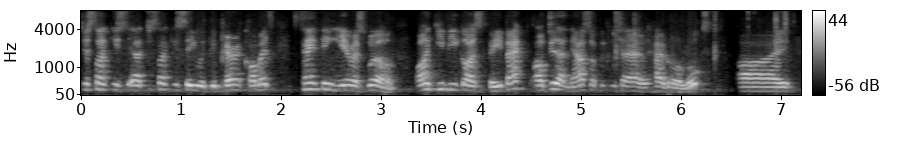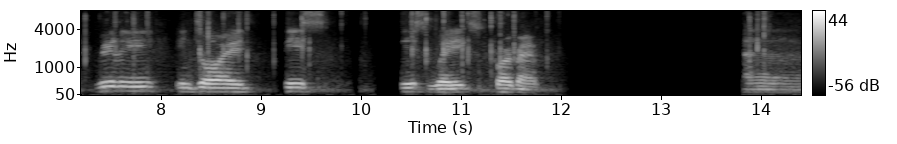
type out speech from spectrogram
just like you uh, just like you see with the parent comments. Same thing here as well. I give you guys feedback. I'll do that now, so I'll quickly show how, how it all looks. I really enjoyed this this week's program. Uh,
